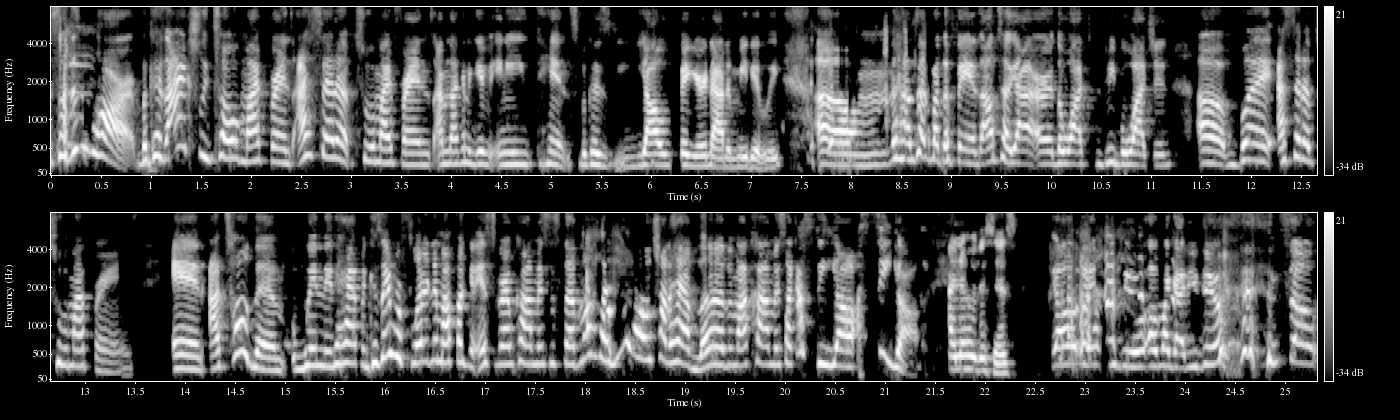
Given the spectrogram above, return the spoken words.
So this is hard because I actually told my friends. I set up two of my friends. I'm not going to give any hints because y'all figure it out immediately. Um, I'm talking about the fans. I'll tell y'all or the watch people watching. Uh, but I set up two of my friends. And I told them when it happened because they were flirting in my fucking Instagram comments and stuff. And I was like, you all trying to have love in my comments. Like, I see y'all. I see y'all. I know who this is. Oh, yeah, you do. Oh my God, you do. so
